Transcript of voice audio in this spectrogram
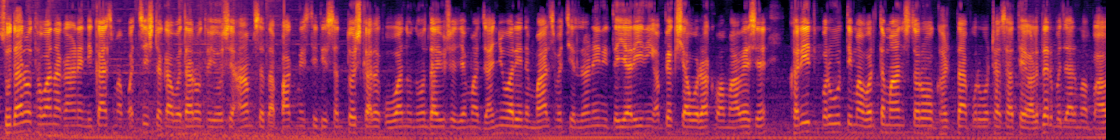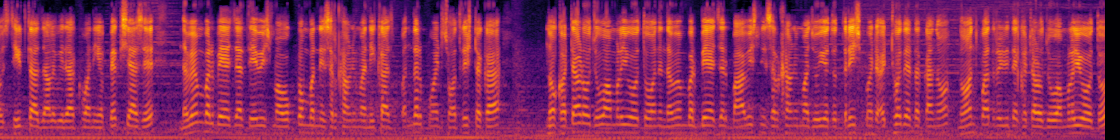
સુધારો થવાના કારણે નિકાસમાં પચીસ ટકા વધારો થયો છે. આમ છતાં પાકની સ્થિતિ સંતોષકારક હોવાનું નોંધાયું છે, જેમાં જાન્યુઆરી અને માર્ચ વચ્ચે લણણીની તૈયારીની અપેક્ષાઓ રાખવામાં આવે છે. ખરીદ પ્રવૃત્તિમાં વર્તમાન સ્તરો ઘટતા પુરવઠા સાથે હળદર બજારમાં ભાવ સ્થિરતા જાળવી રાખવાની અપેક્ષા છે. નવેમ્બર બે હજાર ત્રેવીસમાં ઓક્ટોબરની સરખામણીમાં નિકાસ પંદર પોઈન્ટ ચોત્રીસ ટકા નો ઘટાડો જોવા મળ્યો હતો અને નવેમ્બર બે હજાર બાવીસની સરખામણીમાં જોઈએ તો ત્રીસ પોઈન્ટ અઠ્યોતેર ટકાનો નોંધપાત્ર રીતે ઘટાડો જોવા મળ્યો હતો.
